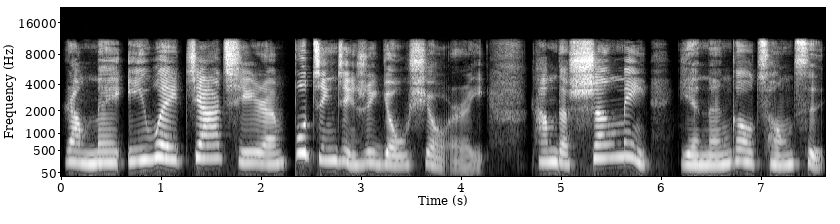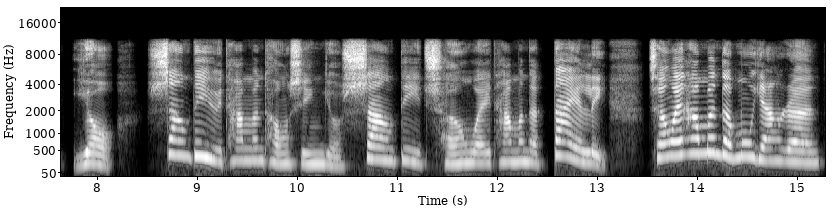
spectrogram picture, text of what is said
让每一位加其人不仅仅是优秀而已，他们的生命也能够从此有上帝与他们同行，有上帝成为他们的带领，成为他们的牧羊人，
